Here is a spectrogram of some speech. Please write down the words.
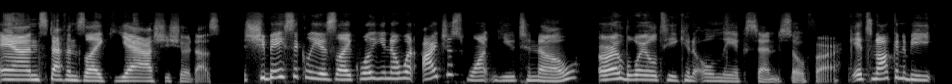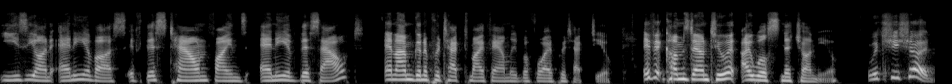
And Stefan's like, yeah, she sure does. She basically is like, well, you know what? I just want you to know our loyalty can only extend so far. It's not going to be easy on any of us if this town finds any of this out. And I'm going to protect my family before I protect you. If it comes down to it, I will snitch on you. Which she should.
